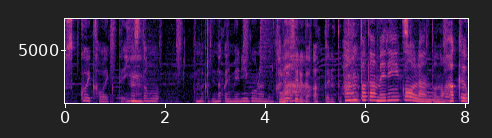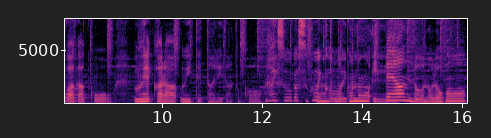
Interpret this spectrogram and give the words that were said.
すっごい可愛くてインスタもこの中で中にメリーゴーランドのカルーセルがあったりとか。本当だメリーゴーランドの白馬がこう上から浮いてたりだとか。内装がすごい可愛くて。このイペアンドのロゴ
